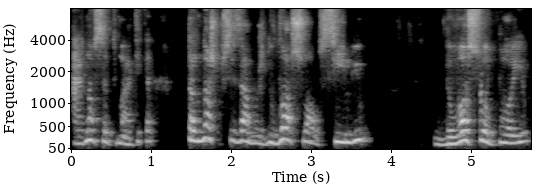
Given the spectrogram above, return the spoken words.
à nossa temática. Portanto, nós precisamos do vosso auxílio, do vosso apoio,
